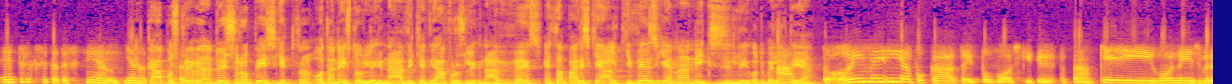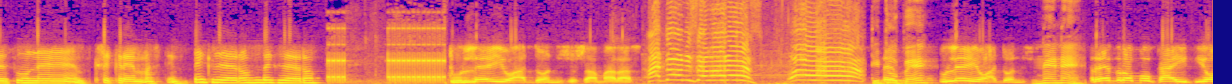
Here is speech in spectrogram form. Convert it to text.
Έτρεξε κατευθείαν για να. Κάπως πρέπει να το ισορροπήσεις. Γιατί το- όταν έχεις το λιγνάδι και διάφορους λιγνάδιδες, ε, θα πάρεις και άλκηδε για να ανοίξεις λίγο την πελατεία. Αυτό είναι ή από κάτω υποβόσκη τίποτα. Και οι γονείς βρεθούν ε, ξεκρέμαστοι. Δεν ξέρω, δεν ξέρω. Του λέει ο Αντώνης ο Σαμαράς. Αντώνης Σαμαράς! Τι του είπε; Του λέει ο Αντώνης. Ναι, ναι. Ρε δρομοκαΐτιο,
